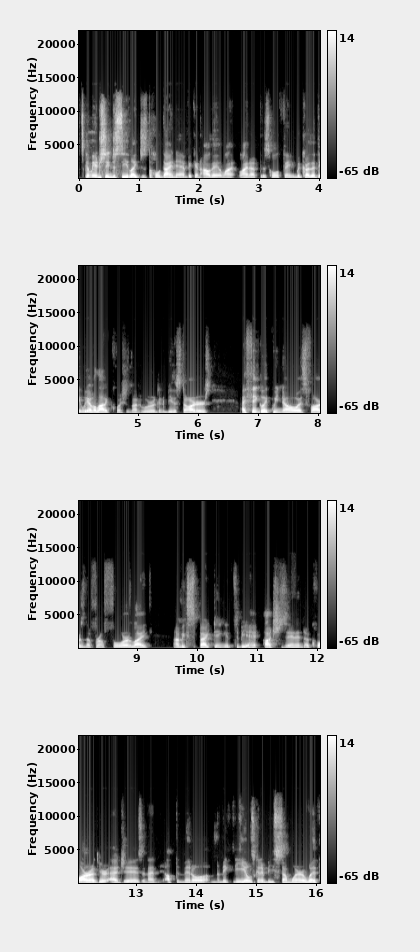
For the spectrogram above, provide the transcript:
It's gonna be interesting to see like just the whole dynamic and how they line, line up this whole thing because I think we have a lot of questions on who are going to be the starters. I think like we know as far as the front four, like I'm expecting it to be a Hutchinson and Okwara your edges, and then up the middle, McNeill is going to be somewhere with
